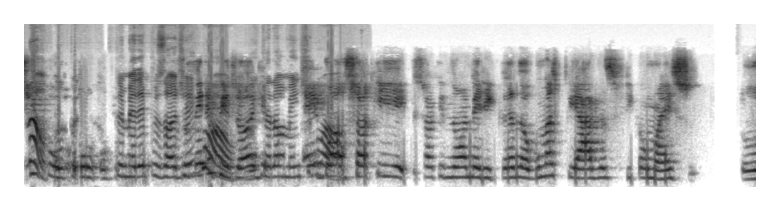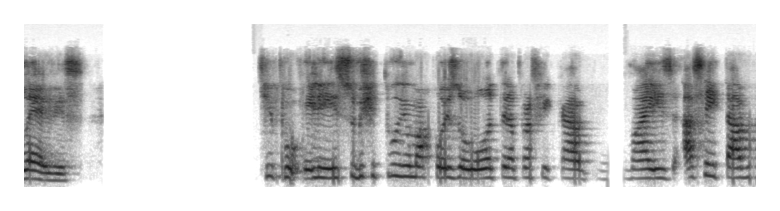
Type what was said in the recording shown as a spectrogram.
Tipo, Não, o- o, o- O primeiro episódio é primeiro igual, episódio literalmente é igual. igual, só que, só que no americano algumas piadas ficam mais leves. Tipo, ele substitui uma coisa ou outra pra ficar mais aceitável.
